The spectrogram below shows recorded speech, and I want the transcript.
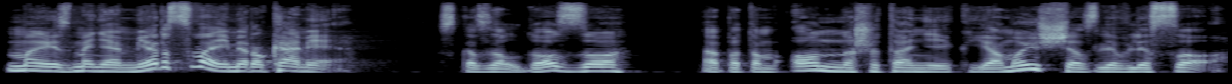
«Мы изменим мир своими руками!» — сказал Дозу, а потом он, Нашитание и Кьёма исчезли в лесу.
